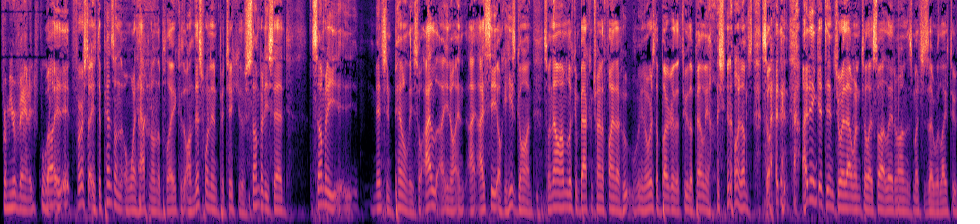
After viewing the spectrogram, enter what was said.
from your vantage point? Well, it, it first it depends on, the, on what happened on the play because on this one in particular, somebody said somebody uh, mentioned penalty. So I, you know, and I, I, see, okay, he's gone. So now I'm looking back and trying to find out who, you know, where's the bugger that threw the penalty on you know, and I'm, so I didn't, I didn't get to enjoy that one until I saw it later on as much as I would like to.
